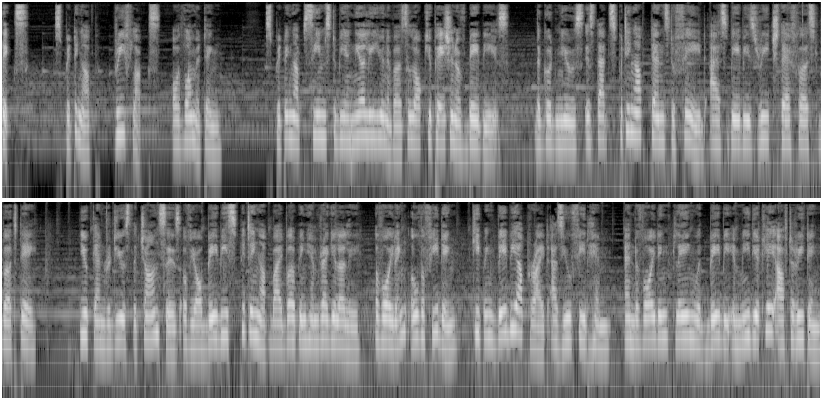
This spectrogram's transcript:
6. Spitting up, reflux, or vomiting. Spitting up seems to be a nearly universal occupation of babies. The good news is that spitting up tends to fade as babies reach their first birthday. You can reduce the chances of your baby spitting up by burping him regularly, avoiding overfeeding, keeping baby upright as you feed him, and avoiding playing with baby immediately after eating.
